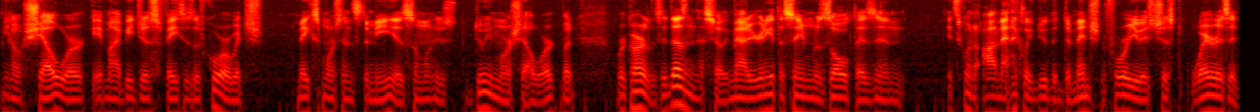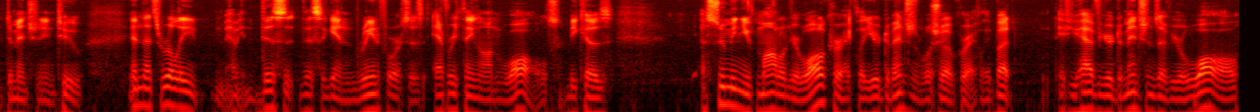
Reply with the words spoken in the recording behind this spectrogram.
you know shell work, it might be just faces of core, which makes more sense to me as someone who's doing more shell work. But regardless, it doesn't necessarily matter. You're gonna get the same result as in it's going to automatically do the dimension for you. It's just where is it dimensioning to? and that's really I mean this this again reinforces everything on walls because assuming you've modeled your wall correctly, your dimensions will show up correctly. But if you have your dimensions of your wall,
